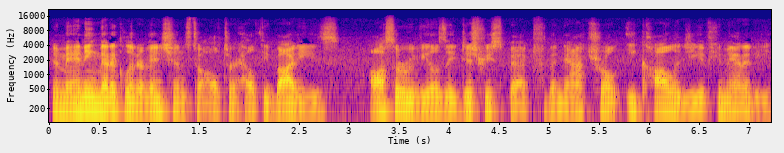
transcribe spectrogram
Demanding medical interventions to alter healthy bodies also reveals a disrespect for the natural ecology of humanity.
